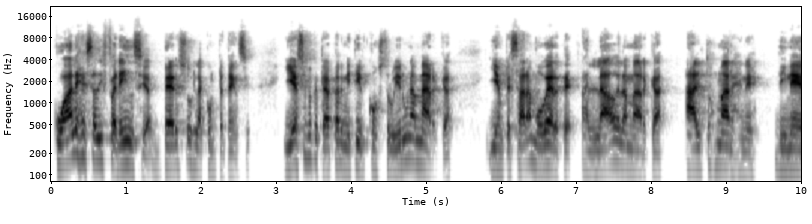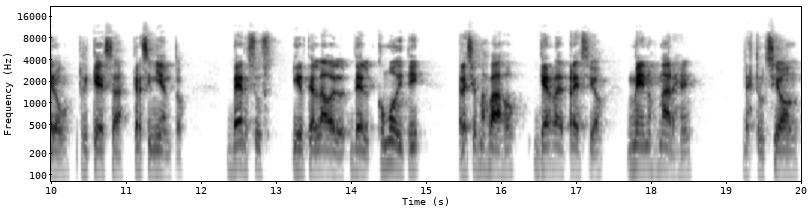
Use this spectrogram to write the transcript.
cuál es esa diferencia versus la competencia. Y eso es lo que te va a permitir construir una marca y empezar a moverte al lado de la marca altos márgenes, dinero, riqueza, crecimiento, versus irte al lado del, commodity, precios más bajos, guerra de precios, menos margen, destrucción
